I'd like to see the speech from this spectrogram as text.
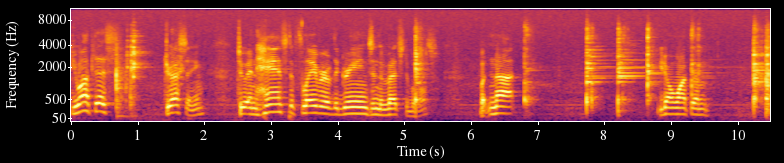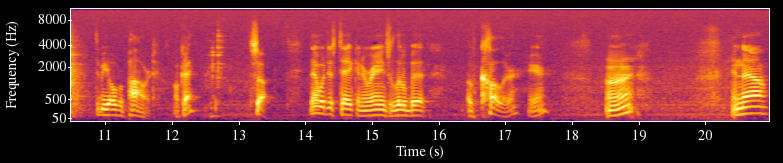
you want this dressing to enhance the flavor of the greens and the vegetables, but not, you don't want them to be overpowered, okay? So, then we'll just take and arrange a little bit of color here, all right? And now,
